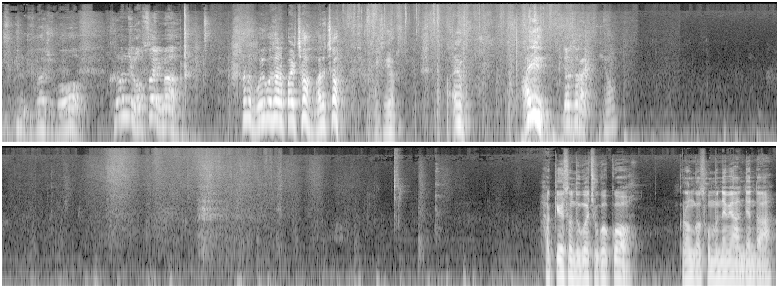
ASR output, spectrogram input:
죽긴 누가 죽어 그런 일 없어 임마 가서 모의고사나 빨리 쳐 와서 쳐 보세요. 아유 아이 녀석아 형 학교에서 누가 죽었고 그런 거 소문내면 안 된다.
